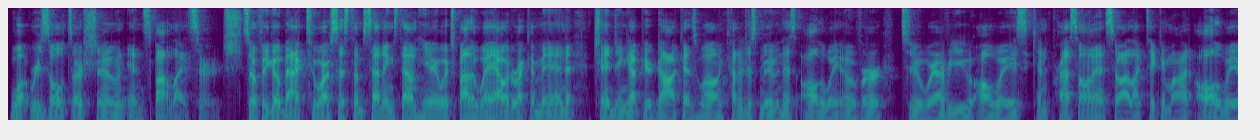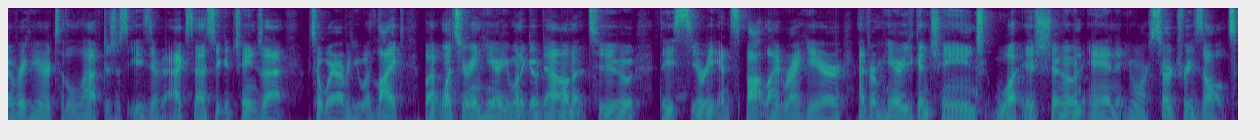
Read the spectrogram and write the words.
what results are shown in Spotlight Search. So if we go back to our system settings down here, which by the way, I would recommend changing up your dock as well and kind of just moving this all the way over to wherever you always can press on it. So I like taking mine all the way over here to the left. It's just easier to access. You could change that to wherever you would like. But once you're in here, you want to go down to the Siri and Spotlight right here. And from here, you can change what is shown in your search results.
